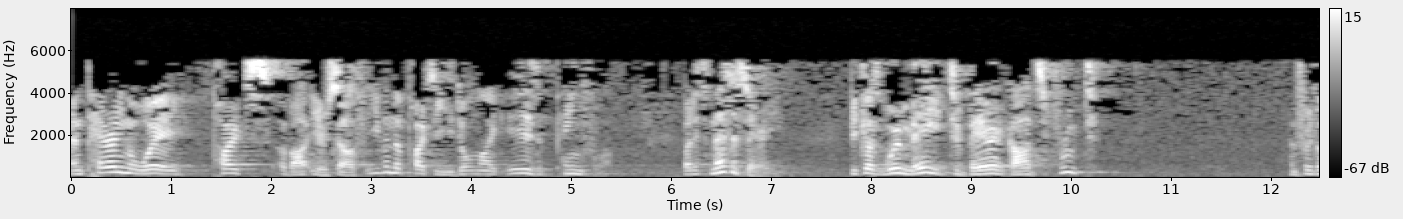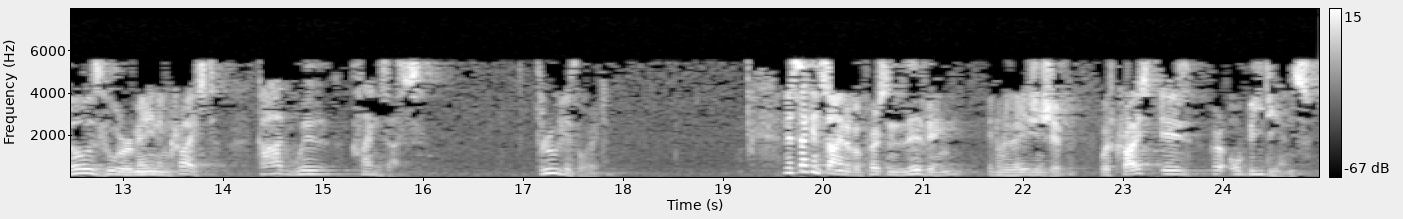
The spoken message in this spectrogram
and paring away parts about yourself, even the parts that you don't like, is painful. But it's necessary because we're made to bear God's fruit. And for those who remain in Christ, God will cleanse us through His Word. And the second sign of a person living in relationship with Christ is her obedience.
